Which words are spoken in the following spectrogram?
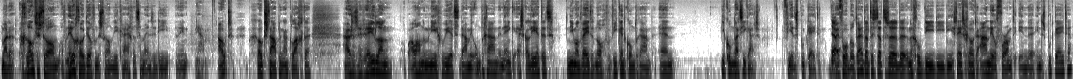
Maar de grootste stroom, of een heel groot deel van de stroom die je krijgt... dat zijn mensen die in, ja, oud, grote stapeling aan klachten. Huisarts heeft heel lang op allerhande manieren geprobeerd daarmee om te gaan. In één keer escaleert het. Niemand weet het nog. Of het weekend komt eraan. En je komt naar het ziekenhuis via de spoedketen. Ja. Bijvoorbeeld, hè? dat is, dat is eh, de, een groep die, die, die een steeds groter aandeel vormt in de, in de spoedketen.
